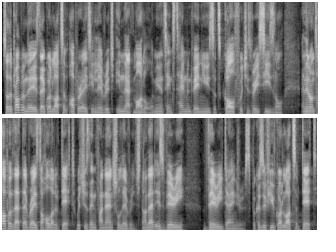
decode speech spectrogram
So the problem there is they've got lots of operating leverage in that model. I mean, it's entertainment venues, it's golf, which is very seasonal. And then on top of that, they've raised a whole lot of debt, which is then financial leverage. Now, that is very, very dangerous because if you've got lots of debt,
